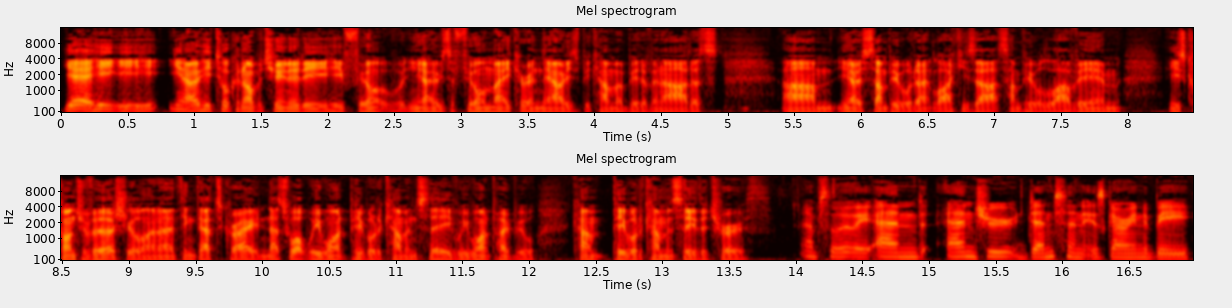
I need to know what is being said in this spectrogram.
yeah, he, he you know he took an opportunity. He film you know he's a filmmaker, and now he's become a bit of an artist. Um, you know, some people don't like his art, some people love him. He's controversial, and I think that's great, and that's what we want people to come and see. We want people come people to come and see the truth. Absolutely. And Andrew Denton is going to be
